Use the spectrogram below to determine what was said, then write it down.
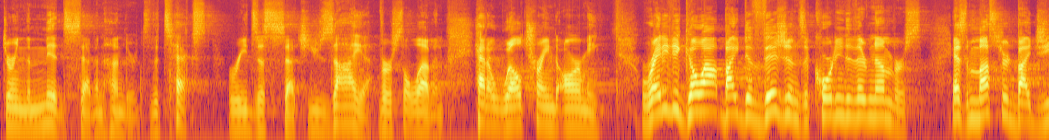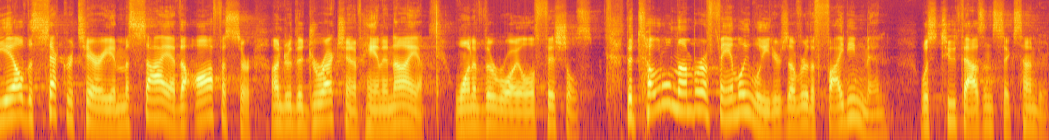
during the mid 700s. The text reads as such Uzziah, verse 11, had a well trained army, ready to go out by divisions according to their numbers. as mustered by Jeiel the secretary and Maaseiah the officer under the direction of Hananiah, one of the royal officials. The total number of family leaders over the fighting men was 2,600.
